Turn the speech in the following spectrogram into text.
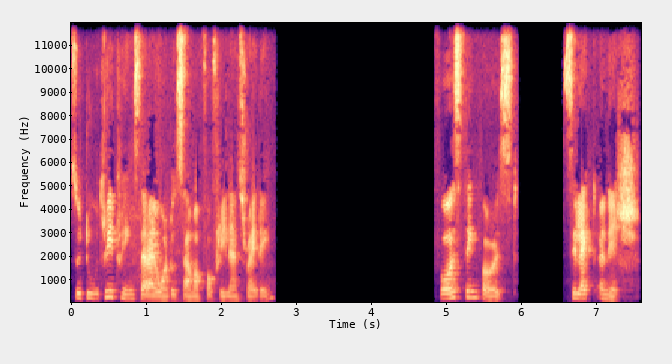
So two, three things that I want to sum up for freelance writing. First thing first, select a niche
